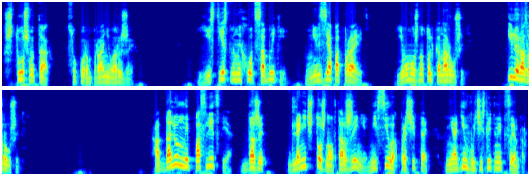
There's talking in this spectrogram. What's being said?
Что ж вы так? С укором проронила рыжая. Естественный ход событий нельзя подправить. Его можно только нарушить. Или разрушить. Отдаленные последствия даже для ничтожного вторжения не в силах просчитать ни один вычислительный центр.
